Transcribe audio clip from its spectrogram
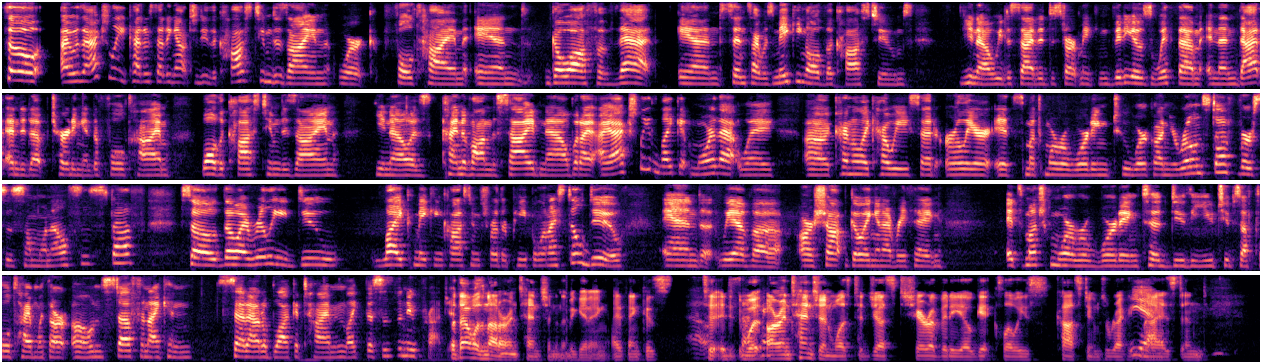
so I was actually kind of setting out to do the costume design work full time and go off of that. And since I was making all the costumes, you know, we decided to start making videos with them. And then that ended up turning into full time while the costume design, you know, is kind of on the side now. But I, I actually like it more that way. Uh, kind of like how we said earlier, it's much more rewarding to work on your own stuff versus someone else's stuff. So, though I really do like making costumes for other people, and I still do, and we have uh, our shop going and everything, it's much more rewarding to do the YouTube stuff full time with our own stuff, and I can set out a block of time and like this is the new project. But that was not our intention in the beginning. I think is Oh, to it, sorry. what our intention was to just share a video, get Chloe's costumes recognized, and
